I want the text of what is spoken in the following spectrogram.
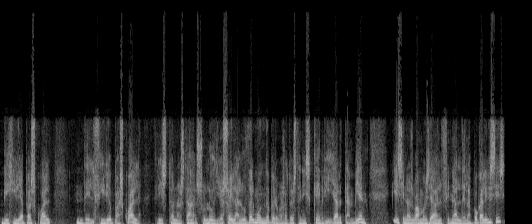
vigilia pascual del cirio pascual. Cristo nos da su luz. Yo soy la luz del mundo, pero vosotros tenéis que brillar también. Y si nos vamos ya al final del Apocalipsis,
